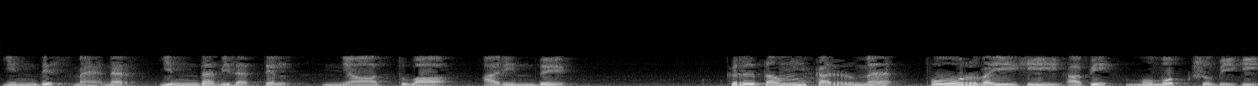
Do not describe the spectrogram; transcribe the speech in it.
இன் திஸ் மேனர் இந்த விதத்தில் ஞாத்துவா அறிந்து. கிருதம் கர்ம பூர்வைகி அபி முமுக்ஷுபிகி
